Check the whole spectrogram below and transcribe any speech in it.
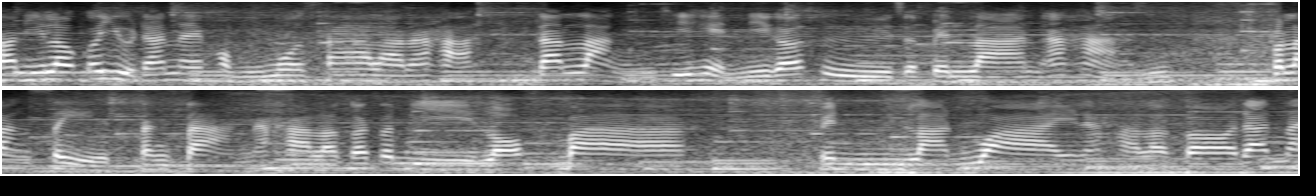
ตอนนี้เราก็อยู่ด้านในของมิโมซาแล้วนะคะ ด้านหลังที่เห็นนี่ก็คือจะเป็นร้านอาหารฝรั่งเศสต่างๆนะคะ แล้วก็จะมีลอฟบาร์เป็นร้านไวน์นะคะ แล้วก็ด้านใน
